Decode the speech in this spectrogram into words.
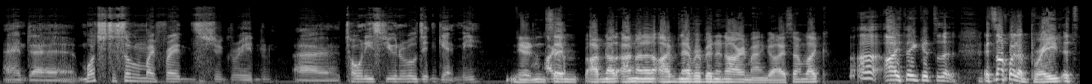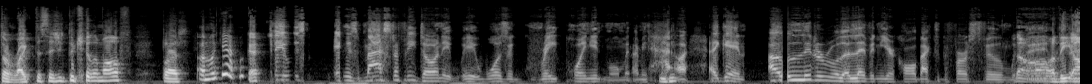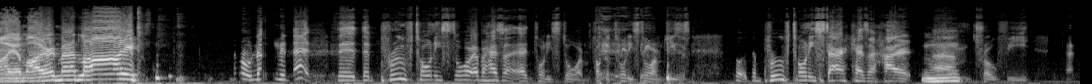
And uh, much to some of my friends' chagrin, uh, Tony's funeral didn't get me. You know, I- same. I'm not. I'm not. I've never been an Iron Man guy, so I'm like, uh, I think it's a. It's not quite a brave. It's the right decision to kill him off, but I'm like, yeah, okay. it was it was masterfully done. It, it was a great poignant moment. I mean, Mm-hmm. uh, again, a literal eleven year callback to the first film. With Oh, the I am Iron Man line. No, not even that. The the proof Tony Storm has a uh, Tony Storm, fucking Tony Storm, Jesus. The proof Tony Stark has a heart um, Mhm. trophy.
